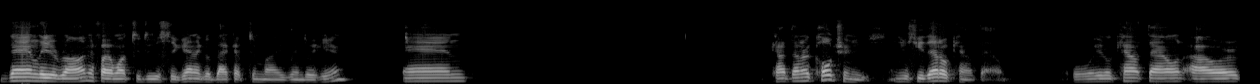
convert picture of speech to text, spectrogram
Then later on, if I want to do this again, I go back up to my window here and count down our culture news. And you'll see that'll count down or it'll count down our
